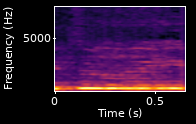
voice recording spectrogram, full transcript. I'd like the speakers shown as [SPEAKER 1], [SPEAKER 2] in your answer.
[SPEAKER 1] Italy.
